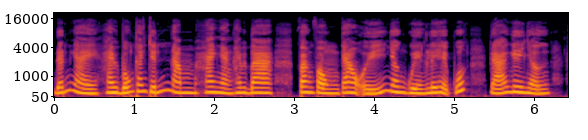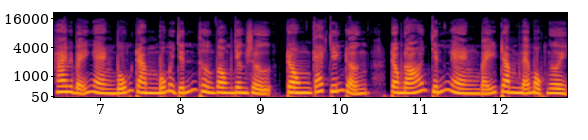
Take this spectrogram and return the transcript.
đến ngày 24 tháng 9 năm 2023, Văn phòng Cao ủy Nhân quyền Liên Hiệp Quốc đã ghi nhận 27.449 thương vong dân sự trong các chiến trận, trong đó 9.701 người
